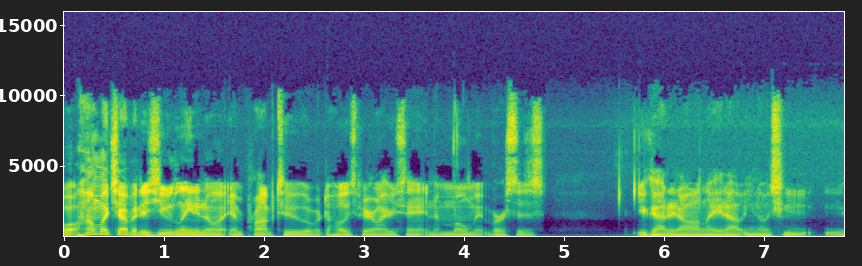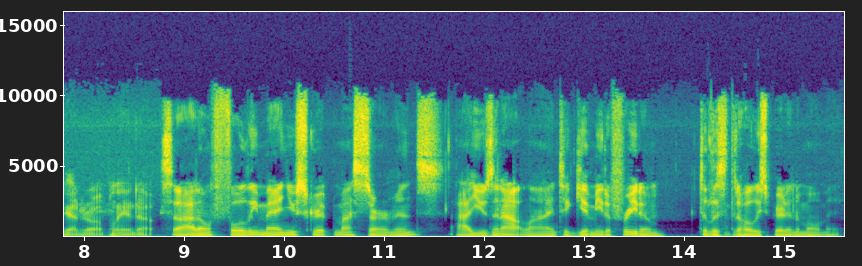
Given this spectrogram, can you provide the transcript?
well how much of it is you leaning on impromptu or what the Holy Spirit might be saying in the moment versus you got it all laid out, you know what you you got it all planned out. So I don't fully manuscript my sermons. I use an outline to give me the freedom to listen to the Holy Spirit in the moment.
